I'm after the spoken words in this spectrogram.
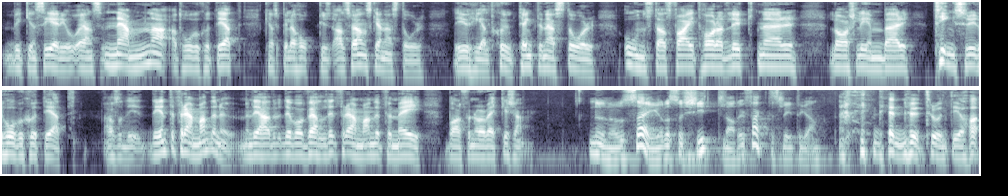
vilken serie och ens nämna att HV71 kan spela hockeyallsvenskan nästa år. Det är ju helt sjukt. Tänk dig nästa år, onsdagsfight, Harald Lyckner, Lars Lindberg, Tingsryd HV71. Alltså det, det är inte främmande nu, men det, hade, det var väldigt främmande för mig bara för några veckor sedan. Nu när du säger det så kittlar det ju faktiskt lite grann. det, nu tror inte jag.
